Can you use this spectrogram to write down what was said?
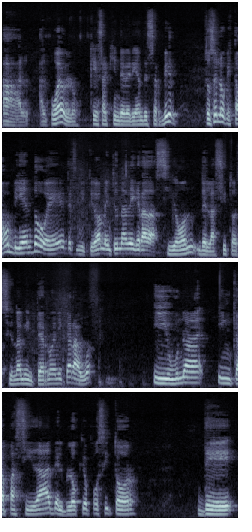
al, pueblo, que es a quien deberían de servir. Entonces lo que estamos viendo es definitivamente una degradación de la situación a lo interno de Nicaragua y una incapacidad del bloque opositor de,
